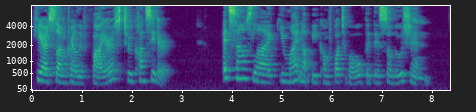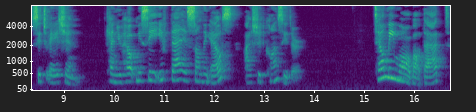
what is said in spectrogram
Here are some qualifiers to consider. It sounds like you might not be comfortable with this solution situation. Can you help me see if there is something else I should consider? Tell me more about that.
